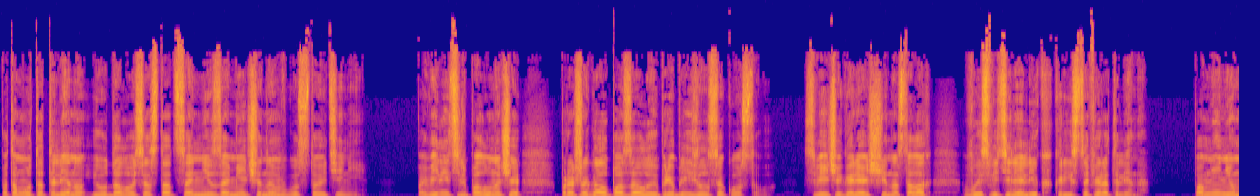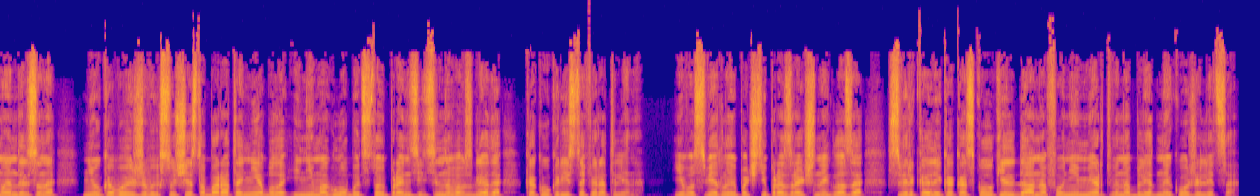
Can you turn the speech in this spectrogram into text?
Потому-то Тлену и удалось остаться незамеченным в густой тени. Повелитель полуночи прошагал по залу и приблизился к острову. Свечи, горящие на столах, высветили лик Кристофера Тлена. По мнению Мендельсона, ни у кого из живых существ аппарата не было и не могло быть столь пронзительного взгляда, как у Кристофера Тлена. Его светлые, почти прозрачные глаза сверкали, как осколки льда на фоне мертвенно-бледной кожи лица.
